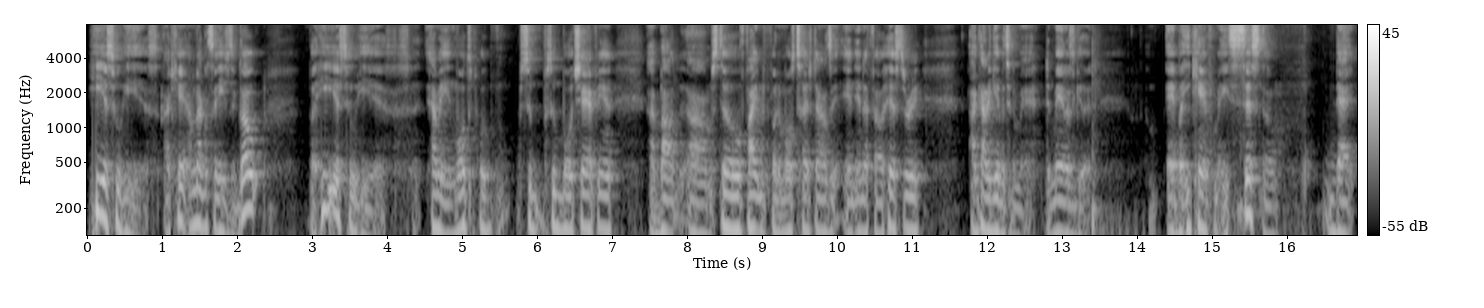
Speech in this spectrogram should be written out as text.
he is who he is. I can't. I'm not gonna say he's the goat, but he is who he is. I mean, multiple Super Bowl champion, about um, still fighting for the most touchdowns in NFL history. I got to give it to the man. The man is good, and but he came from a system that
